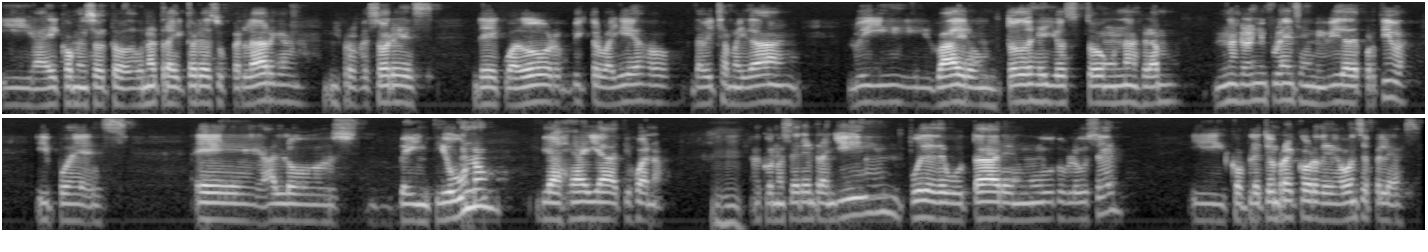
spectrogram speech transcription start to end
Y ahí comenzó todo, una trayectoria súper larga. Mis profesores de Ecuador, Víctor Vallejo, David Chamaidán, Luis Byron, todos ellos son una gran, una gran influencia en mi vida deportiva. Y pues eh, a los 21 viajé allá a Tijuana a conocer en Rangin, pude debutar en UWC y completé un récord de 11 peleas.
